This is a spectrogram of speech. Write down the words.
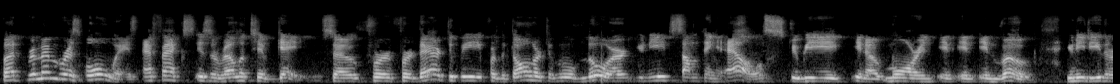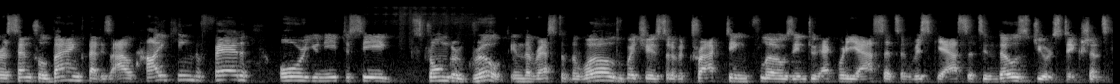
But remember, as always, FX is a relative game. So for, for there to be, for the dollar to move lower, you need something else to be, you know, more in, in, in vogue. You need either a central bank that is out hiking the Fed or you need to see stronger growth in the rest of the world, which is sort of attracting flows into equity assets and risky assets in those jurisdictions.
